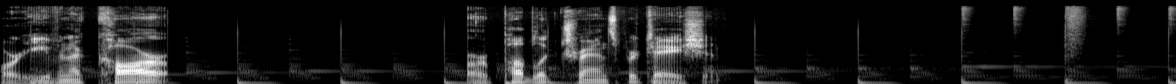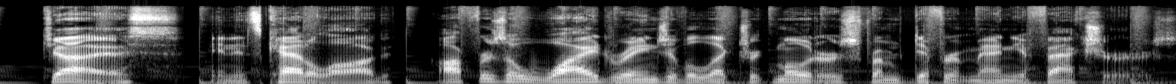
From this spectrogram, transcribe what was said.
or even a car or public transportation. JAES, in its catalog, offers a wide range of electric motors from different manufacturers.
